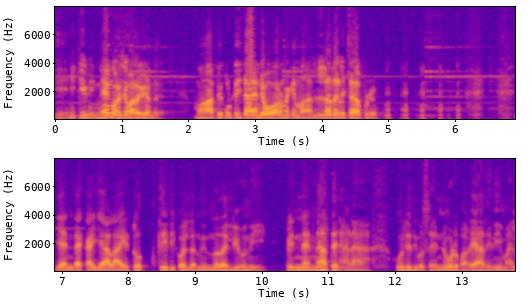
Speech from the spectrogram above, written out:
എനിക്ക് പിന്നെയും കുറച്ച് മറവിയുണ്ട്. മാത്തിക്കുട്ടിച്ചായന്റെ ഓർമ്മയ്ക്ക് നല്ല തെളിച്ച അപ്പോഴും എന്റെ കയ്യാളായിട്ട് ഒത്തിരി കൊല്ലം നിന്നതല്ലയോ നീ? പിന്നെ എന്നാത്തിനാടാ? ഒരു ദിവസം എന്നോട് പറയാതെ നീ മല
